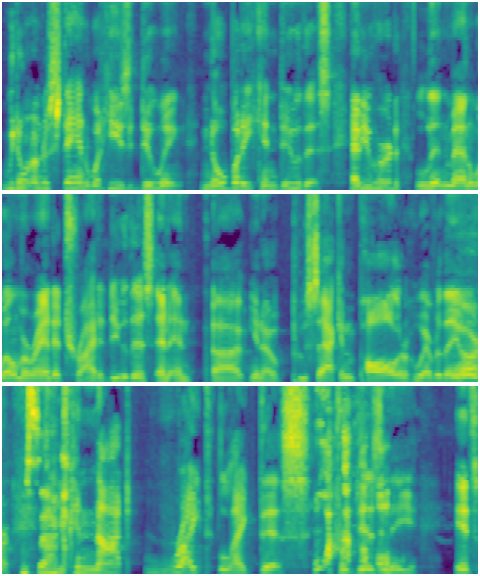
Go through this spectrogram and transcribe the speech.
we don't understand what he's doing. Nobody can do this. Have you heard Lin Manuel Miranda try to do this and and uh, you know Pasek and Paul or whoever they are? You cannot write like this for Disney. It's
